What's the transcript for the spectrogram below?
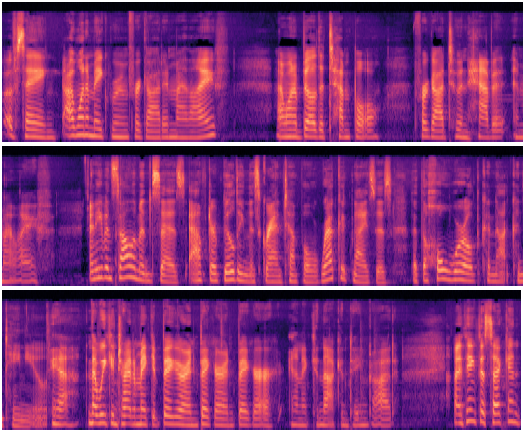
of saying, I want to make room for God in my life. I want to build a temple for God to inhabit in my life. And even Solomon says, after building this grand temple, recognizes that the whole world cannot contain you. Yeah, that we can try to make it bigger and bigger and bigger, and it cannot contain God. I think the second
